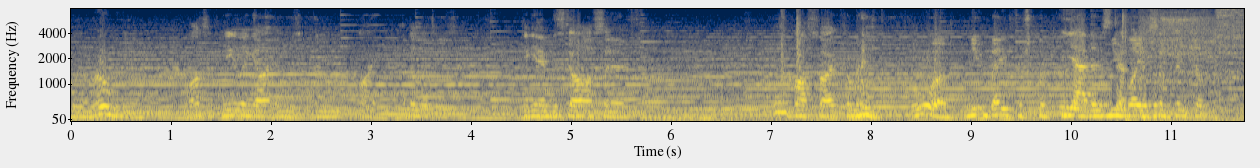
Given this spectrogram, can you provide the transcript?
there's a room. Lots of healing items and like abilities. The game just auto saved. There's a boss fight coming. Ooh, a new bait for sh- Yeah, there's new definitely something coming.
